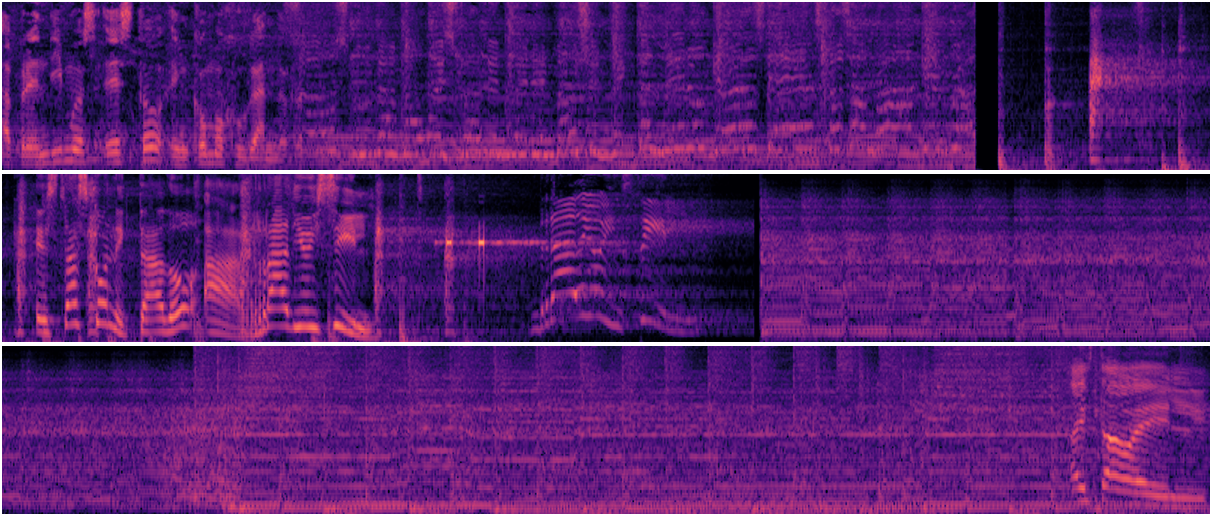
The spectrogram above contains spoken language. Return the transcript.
Aprendimos esto en cómo jugando. Estás conectado a Radio Isil. Ahí estaba el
